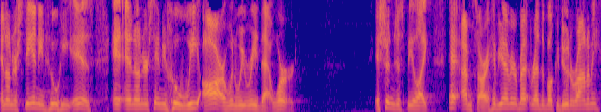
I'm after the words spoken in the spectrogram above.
and understanding who He is and, and understanding who we are when we read that Word. It shouldn't just be like, hey, I'm sorry, have you ever read the book of Deuteronomy?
